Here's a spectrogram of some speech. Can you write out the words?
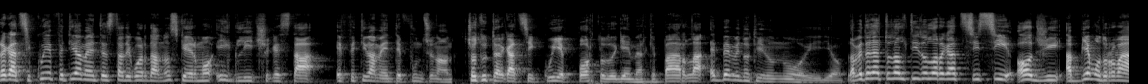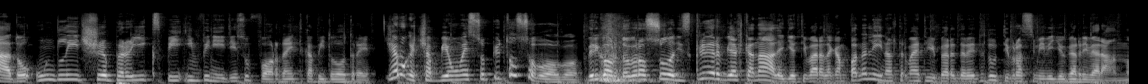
Ragazzi, qui effettivamente state guardando a schermo il glitch che sta effettivamente funzionando. Ciao a tutti ragazzi, qui è Porto2Gamer che parla e benvenuti in un nuovo video. L'avete letto dal titolo ragazzi? Sì, oggi abbiamo trovato un glitch per XP infiniti su Fortnite capitolo 3. Diciamo che ci abbiamo messo piuttosto poco. Vi ricordo però solo di iscrivervi al canale e di attivare la campanellina, altrimenti vi perderete tutti i prossimi video che arriveranno.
